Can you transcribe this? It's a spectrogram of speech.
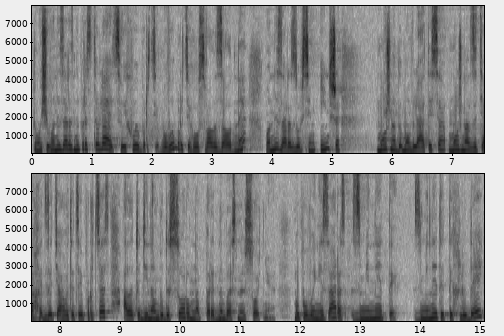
Тому що вони зараз не представляють своїх виборців, бо виборці голосували за одне, вони зараз зовсім інше. Можна домовлятися, можна затяг- затягувати цей процес, але тоді нам буде соромно перед Небесною Сотнею. Ми повинні зараз змінити, змінити тих людей,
